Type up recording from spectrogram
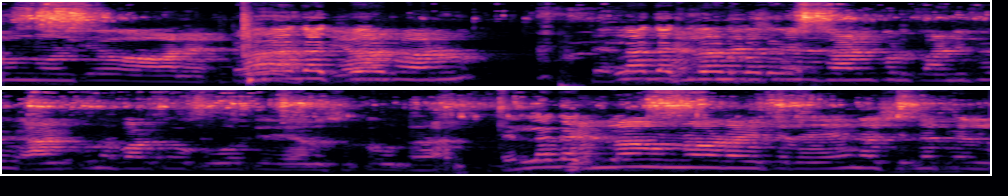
ఉన్నోడికే పోవాలి. పెళ్ళాం పెళ్ళాం చచ్చిపోయిన చచ్చిపోయిన దాని కొడుకు అండిపోయి అంటుకున్న పడుకోకపోతే ఏమైనా సుఖం ఉంటుందా? పెళ్ళని పెళ్ళ ఉన్నోడు అయితేనే నా చిన్న పిల్ల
